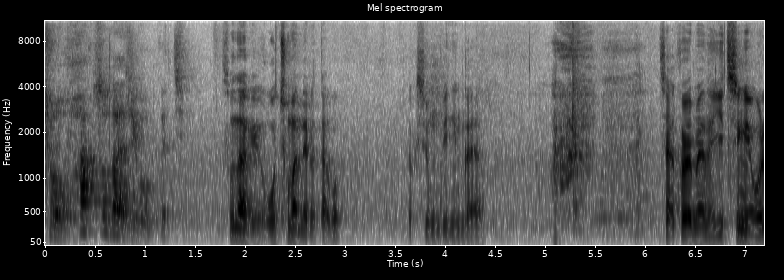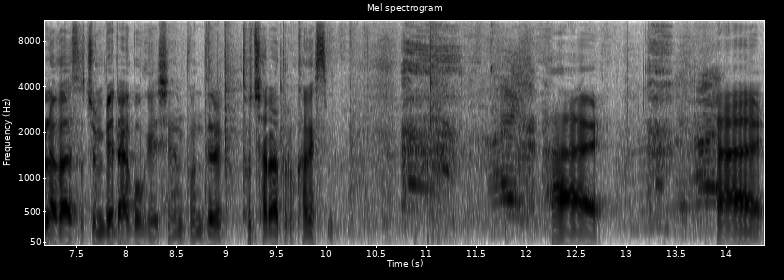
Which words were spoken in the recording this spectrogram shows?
5초 확 쏟아지고 끝이 소나기가 5초만 내렸다고? 역시 웅빈인가요? 자 그러면 2층에 올라가서 준비를 하고 계시는 분들 도착하도록 하겠습니다. 하이. 하이. 하이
